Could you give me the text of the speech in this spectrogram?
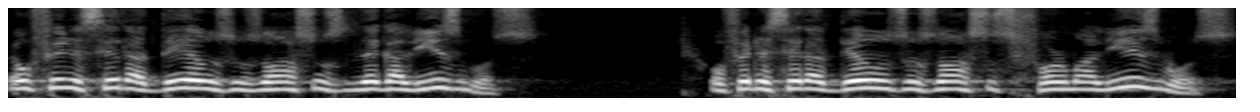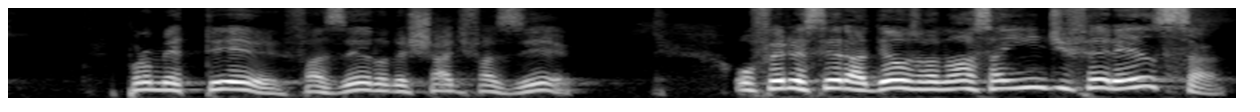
é oferecer a Deus os nossos legalismos, oferecer a Deus os nossos formalismos, prometer, fazer ou deixar de fazer, oferecer a Deus a nossa indiferença.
